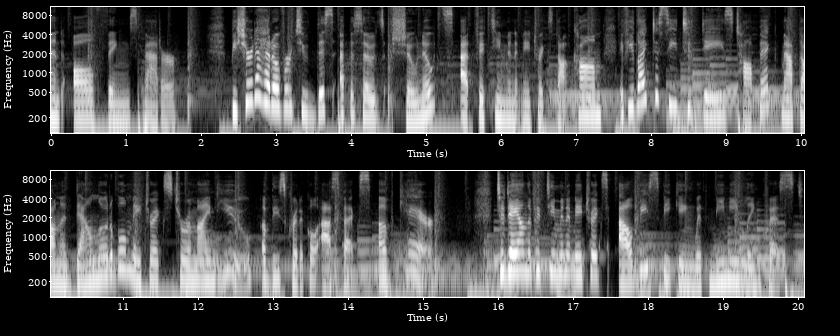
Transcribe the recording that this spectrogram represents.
and all things matter. Be sure to head over to this episode's show notes at 15minutematrix.com if you'd like to see today's topic mapped on a downloadable matrix to remind you of these critical aspects of care. Today on the 15 Minute Matrix, I'll be speaking with Mimi Lindquist.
